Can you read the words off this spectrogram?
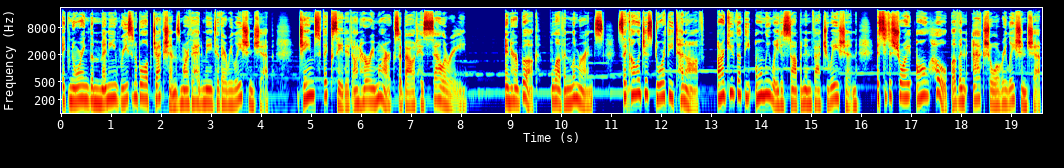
Ignoring the many reasonable objections Martha had made to their relationship, James fixated on her remarks about his salary. In her book, Love and Limerence, psychologist Dorothy Tennov argued that the only way to stop an infatuation is to destroy all hope of an actual relationship.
